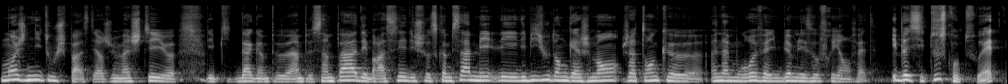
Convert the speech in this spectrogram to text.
moi, je n'y touche pas. C'est-à-dire, je vais m'acheter des petites bagues un peu un peu sympas, des bracelets, des choses comme ça, mais les, les bijoux d'engagement, j'attends qu'un amoureux veuille bien me les offrir en fait. Et eh ben c'est tout ce qu'on te souhaite.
